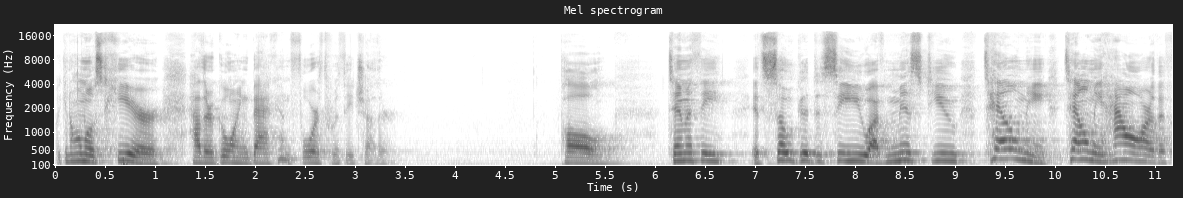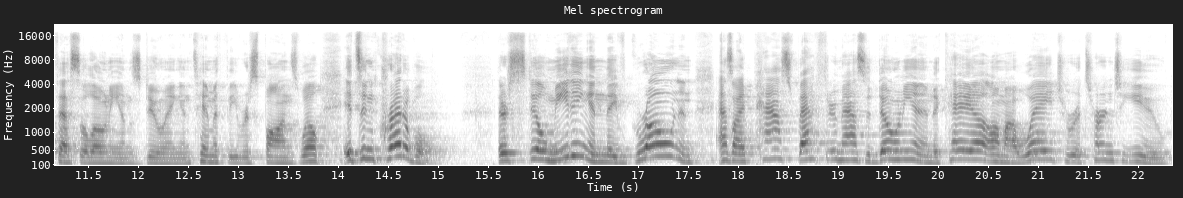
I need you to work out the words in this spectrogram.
We can almost hear how they're going back and forth with each other. Paul, Timothy, it's so good to see you. I've missed you. Tell me, tell me, how are the Thessalonians doing? And Timothy responds, Well, it's incredible. They're still meeting and they've grown. And as I passed back through Macedonia and Achaia on my way to return to you,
